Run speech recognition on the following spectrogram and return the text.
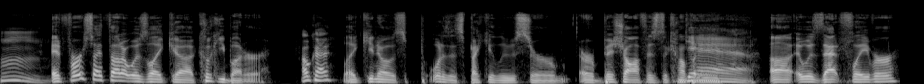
Hmm. At first, I thought it was like uh, cookie butter, Okay. like you know, what is it, Speculoos or or Biscoff is the company. Yeah. Uh, it was that flavor,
